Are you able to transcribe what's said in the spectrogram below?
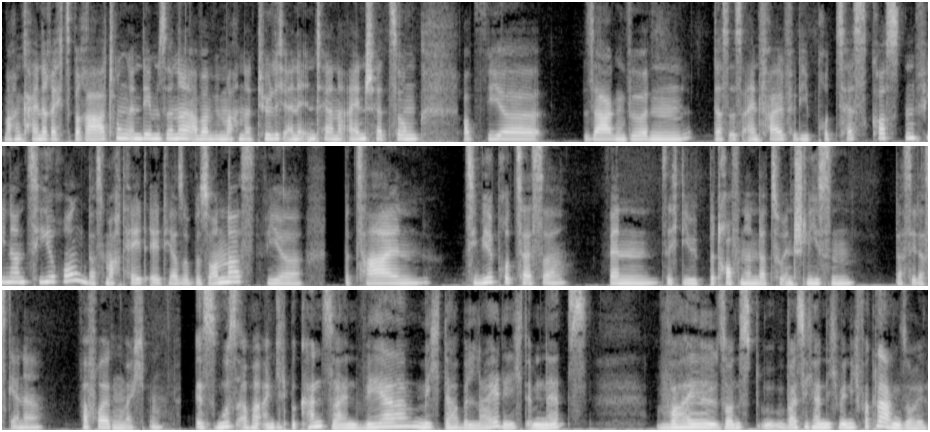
machen keine Rechtsberatung in dem Sinne, aber wir machen natürlich eine interne Einschätzung, ob wir sagen würden, das ist ein Fall für die Prozesskostenfinanzierung. Das macht Hate Aid ja so besonders. Wir bezahlen Zivilprozesse, wenn sich die Betroffenen dazu entschließen, dass sie das gerne verfolgen möchten. Es muss aber eigentlich bekannt sein, wer mich da beleidigt im Netz, weil sonst weiß ich ja nicht, wen ich verklagen soll.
